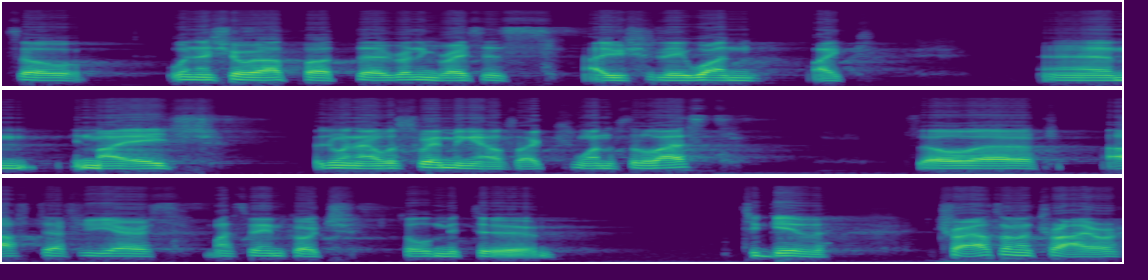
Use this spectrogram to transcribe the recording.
So when I show up at the running races, I usually won like um, in my age. But when I was swimming, I was like one of the last. So uh, after a few years, my swim coach told me to to give triathlon a try or,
